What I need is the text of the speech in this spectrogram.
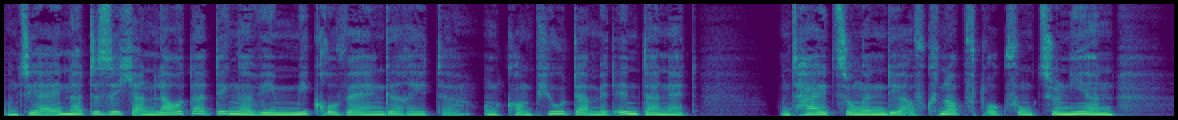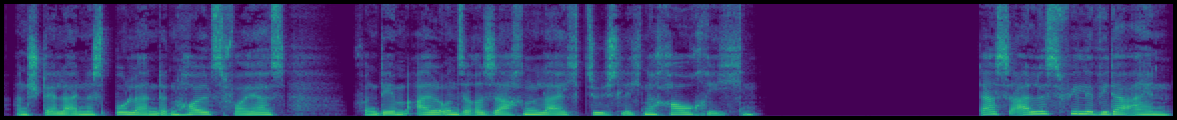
und sie erinnerte sich an lauter Dinge wie Mikrowellengeräte und Computer mit Internet und Heizungen, die auf Knopfdruck funktionieren, anstelle eines bullernden Holzfeuers, von dem all unsere Sachen leicht süßlich nach Rauch riechen. Das alles fiel ihr wieder ein,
